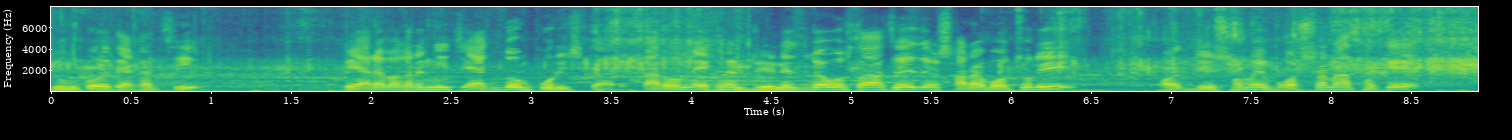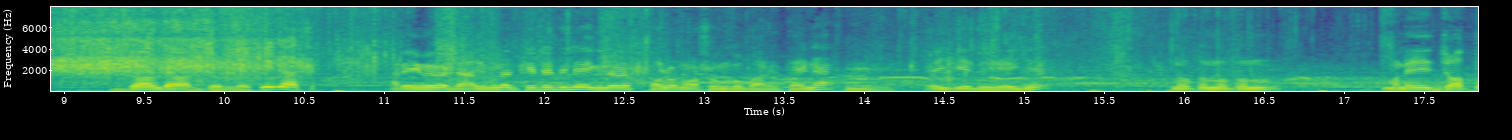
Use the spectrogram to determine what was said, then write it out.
জুম করে দেখাচ্ছি। পেয়ারা বাগানের নিচে একদম পরিষ্কার। কারণ এখানে ড্রেনেজ ব্যবস্থা আছে যে সারা বছরই যে সময় বর্ষা না থাকে জল দেওয়ার জন্য ঠিক আছে? আর এইভাবে ডালগুলো কেটে দিলে এগুলোর ফলন অসংখ্য বাড়ে তাই না? এই যে দেখি এই যে নতুন নতুন মানে যত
